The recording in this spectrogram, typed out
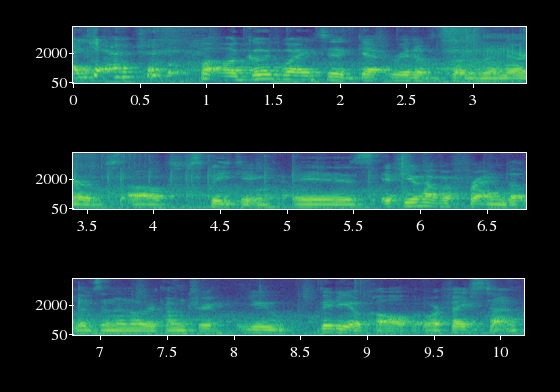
I can't. Well, a good way to get rid of sort of the nerves of speaking is if you have a friend that lives in another country, you video call or FaceTime.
